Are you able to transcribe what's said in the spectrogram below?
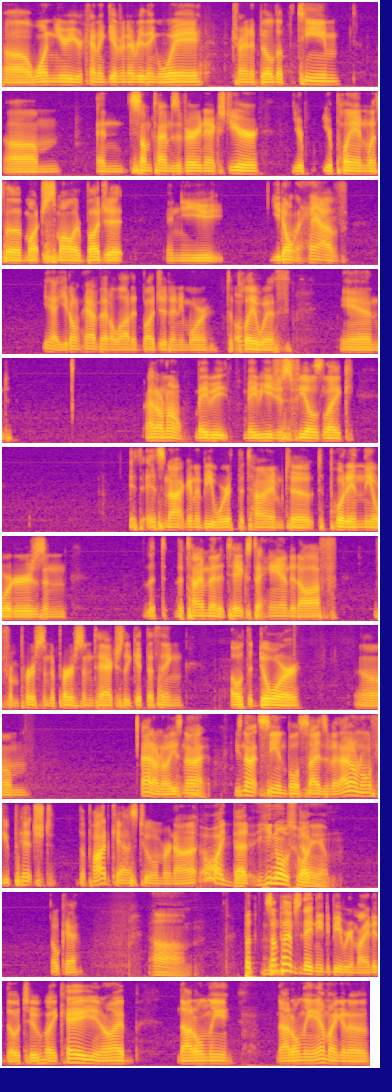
Uh, one year you're kind of giving everything away, trying to build up the team, um, and sometimes the very next year you're you're playing with a much smaller budget, and you you don't have yeah you don't have that allotted budget anymore to play with, and I don't know. Maybe maybe he just feels like it, it's not going to be worth the time to to put in the orders and the the time that it takes to hand it off from person to person to actually get the thing out the door. Um, I don't know. He's not he's not seeing both sides of it. I don't know if you pitched the podcast to him or not. Oh, I did. That- he knows who that- I am. Okay. Um, but Sometimes they need to be reminded though too. Like, hey, you know, I not only not only am I gonna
